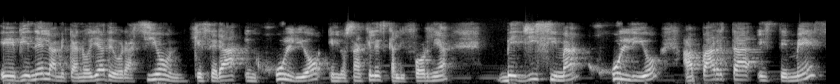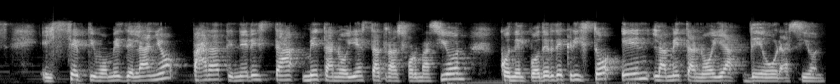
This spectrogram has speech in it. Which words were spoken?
Eh, viene la metanoia de oración, que será en julio en Los Ángeles, California. Bellísima, julio, aparta este mes, el séptimo mes del año, para tener esta metanoia, esta transformación con el poder de Cristo en la metanoia de oración.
